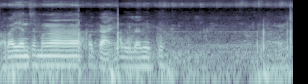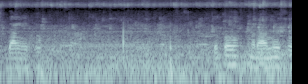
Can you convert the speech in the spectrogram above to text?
Para yan sa mga pagkain nila nito. Mga isdang ito. Ito to, marami ito.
